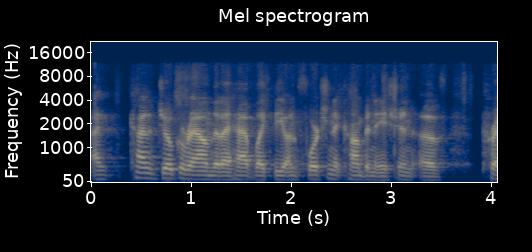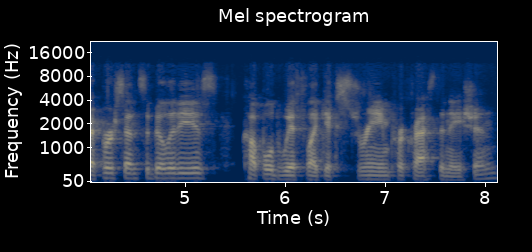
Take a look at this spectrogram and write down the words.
I kind of joke around that I have like the unfortunate combination of prepper sensibilities coupled with like extreme procrastination.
